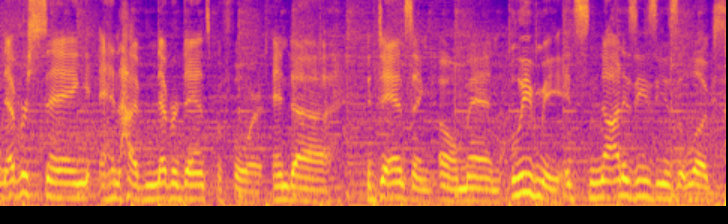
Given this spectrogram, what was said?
never sang and I've never danced before. And uh, the dancing, oh man, believe me, it's not as easy as it looks.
